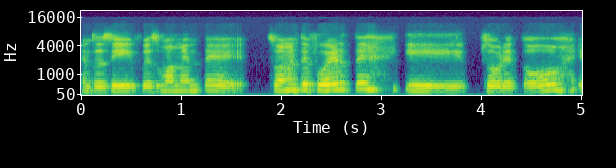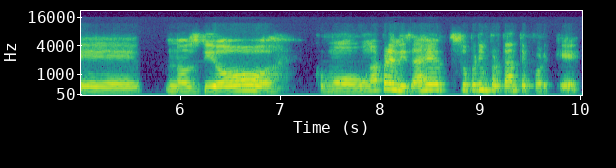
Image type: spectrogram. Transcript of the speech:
Entonces sí, fue sumamente, sumamente fuerte y sobre todo eh, nos dio como un aprendizaje súper importante porque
